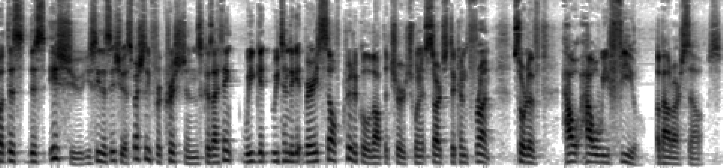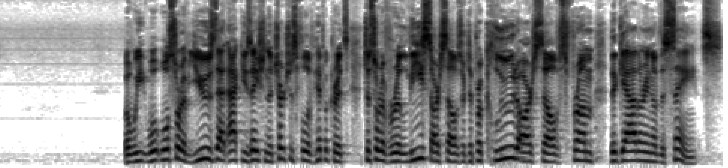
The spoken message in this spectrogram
But this, this issue, you see this issue, especially for Christians, because I think we, get, we tend to get very self critical about the church when it starts to confront sort of how, how we feel about ourselves. But we, we'll, we'll, sort of use that accusation, the church is full of hypocrites, to sort of release ourselves or to preclude ourselves from the gathering of the saints.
